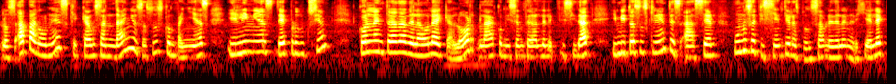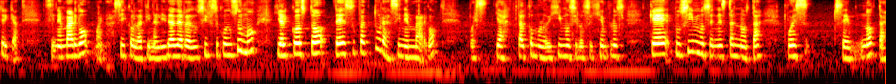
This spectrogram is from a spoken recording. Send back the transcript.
los apagones que causan daños a sus compañías y líneas de producción. Con la entrada de la ola de calor, la Comisión Federal de Electricidad invitó a sus clientes a hacer un uso eficiente y responsable de la energía eléctrica. Sin embargo, bueno, así con la finalidad de reducir su consumo y el costo de su factura. Sin embargo, pues ya, tal como lo dijimos y los ejemplos que pusimos en esta nota, pues se nota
